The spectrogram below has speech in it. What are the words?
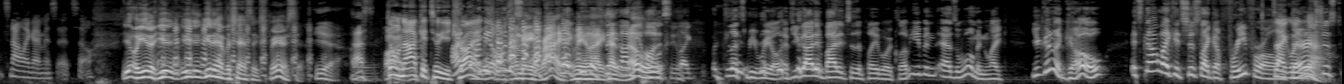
it's not like I miss it. So You, oh, you, didn't- you, didn't- you, didn't, you didn't have a chance to experience it. Yeah, That's the Don't part. knock it till you try I it. mean, though. I mean, right. I mean, like, thing- I mean, honestly, like, let's be real. If you got invited to the Playboy Club, even as a woman, like, you're gonna go. It's not like it's just like a free for all It's like out when- there. Nah. It's just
